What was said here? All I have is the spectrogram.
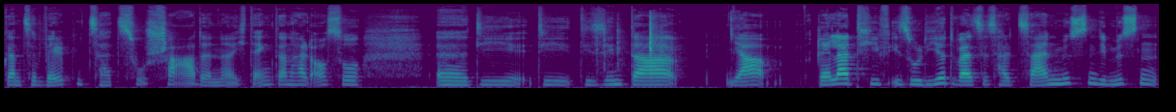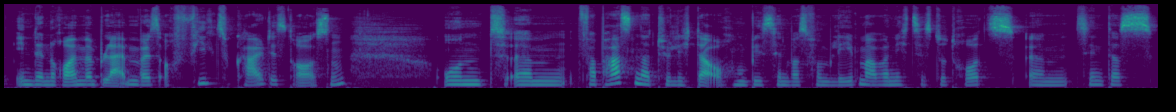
ganze Welpenzeit so schade. Ne? Ich denke dann halt auch so, äh, die, die, die sind da ja relativ isoliert, weil sie es halt sein müssen. Die müssen in den Räumen bleiben, weil es auch viel zu kalt ist draußen. Und ähm, verpassen natürlich da auch ein bisschen was vom Leben, aber nichtsdestotrotz ähm, sind das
